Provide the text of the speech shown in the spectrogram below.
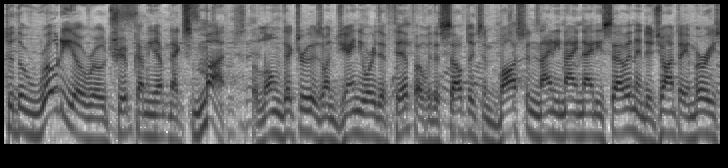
to the rodeo road trip coming up next month. The lone victory was on January the 5th over the Celtics in Boston, 99-97, and Dejounte Murray's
